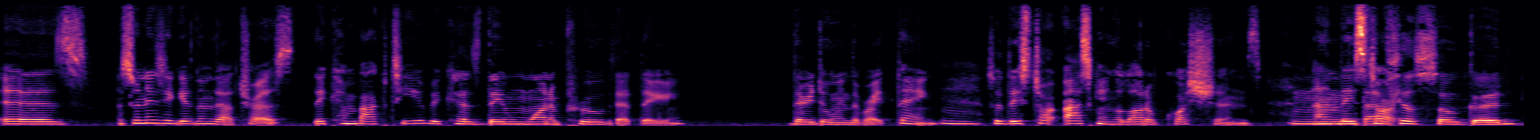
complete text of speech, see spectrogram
Is as soon as you give them that trust, they come back to you because they want to prove that they they're doing the right thing. So they start asking a lot of questions, and they Mm, start That feels so good.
